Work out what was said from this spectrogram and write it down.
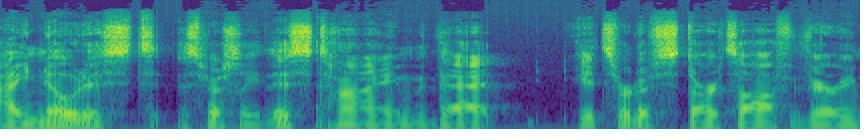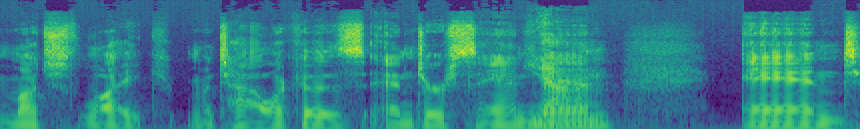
I noticed, especially this time, that it sort of starts off very much like Metallica's Enter Sandman. And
